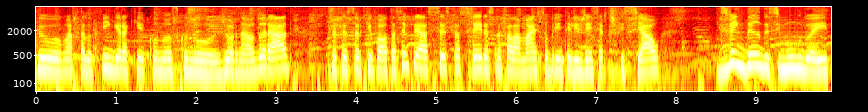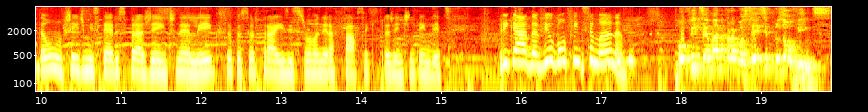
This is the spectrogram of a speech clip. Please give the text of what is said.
do Marcelo Finger aqui conosco no Jornal Dourado. Professor que volta sempre às sextas-feiras para falar mais sobre inteligência artificial, desvendando esse mundo aí tão cheio de mistérios para a gente, né, leigos. O professor traz isso de uma maneira fácil aqui para a gente entender. Obrigada, viu? Bom fim de semana. Bom fim de semana para vocês e para os ouvintes.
